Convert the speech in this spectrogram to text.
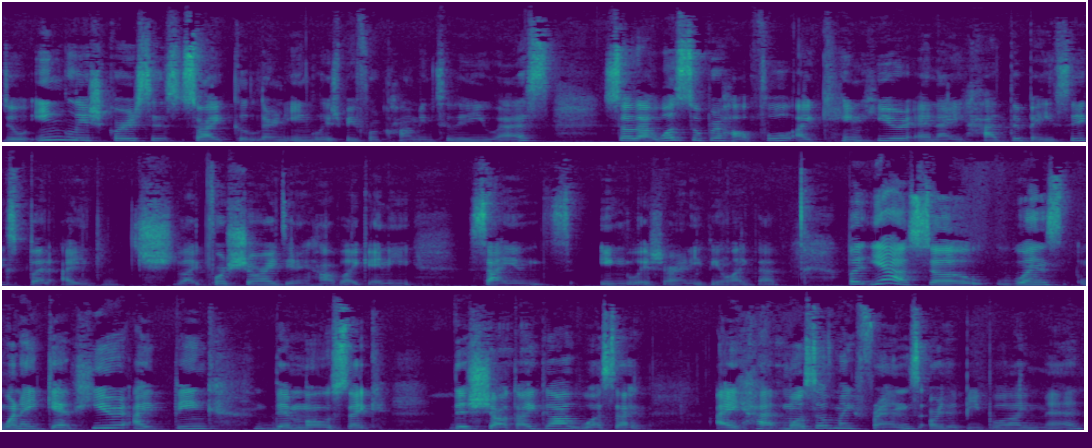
do English courses so I could learn English before coming to the US. So that was super helpful. I came here and I had the basics, but I like for sure I didn't have like any science English or anything like that. But yeah, so once when I get here, I think the most like the shock I got was that I had most of my friends or the people I met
